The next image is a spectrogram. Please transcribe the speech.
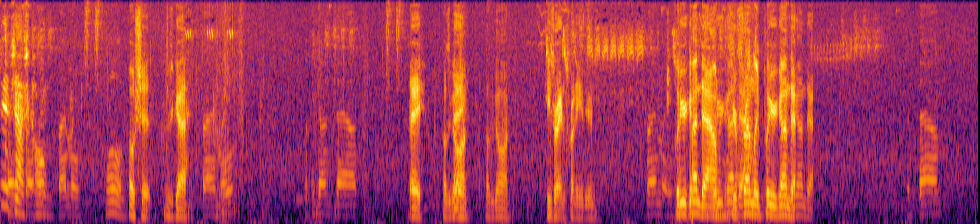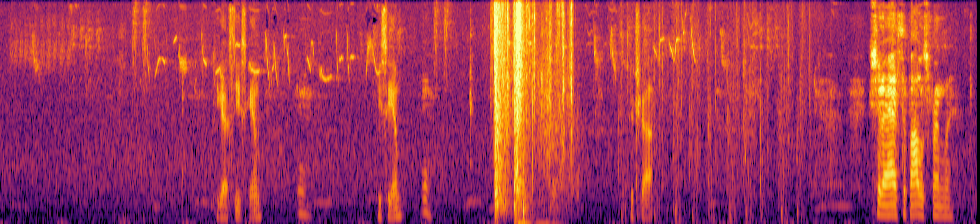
Yeah, Hey, Josh, calm. Whoa. Oh shit, there's a guy. friendly. Put the guns down. Hey, how's it going? How's it going? He's right in front of you, dude. Friendly. Put your gun down. Your gun if you're down. friendly, put your gun down. It's down. You guys, do you see him? Mm. You see him? Mm. Good shot. Should have asked if I was friendly.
